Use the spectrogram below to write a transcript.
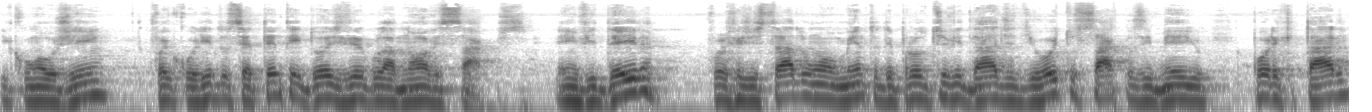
e com algem foi colhido 72,9 sacos. Em Videira, foi registrado um aumento de produtividade de 8 sacos e meio por hectare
